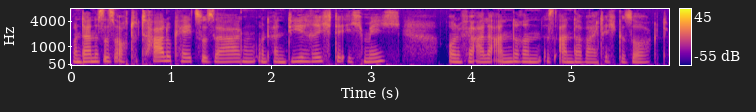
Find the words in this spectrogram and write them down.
Und dann ist es auch total okay zu sagen, und an die richte ich mich und für alle anderen ist anderweitig gesorgt.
